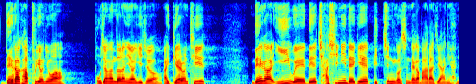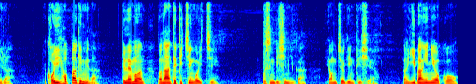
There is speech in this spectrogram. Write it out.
내가 갚으려니와 보장한다는 이야기죠. I guarantee. 내가 이 외에 내 자신이 내게 빚진 것은 내가 말하지 아니하니라. 거의 협박입니다. 빌레몬 너 나한테 빚진 거 있지? 무슨 빚입니까? 영적인 빚이에요. 너 이방인이었고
